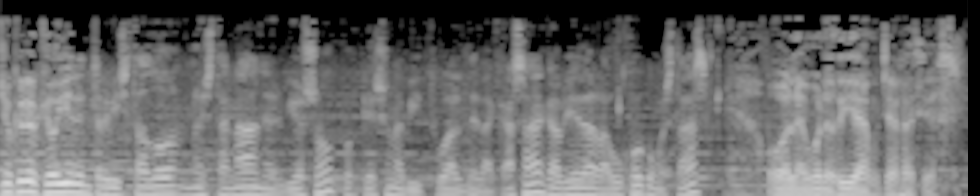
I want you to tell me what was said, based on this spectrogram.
Yo creo que hoy el entrevistado no está nada nervioso porque es un habitual de la casa. Gabriel Araujo, ¿cómo estás? Hola, buenos días, muchas gracias.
